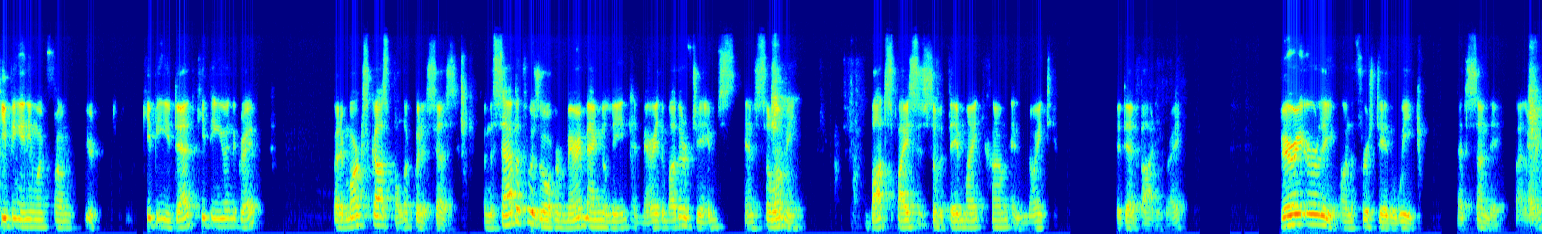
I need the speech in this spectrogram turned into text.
keeping anyone from your keeping you dead, keeping you in the grave. But in Mark's gospel, look what it says. When the Sabbath was over, Mary Magdalene and Mary, the mother of James, and Salome bought spices so that they might come and anoint him, the dead body, right? Very early on the first day of the week, that's Sunday, by the way,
